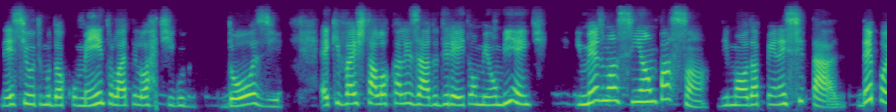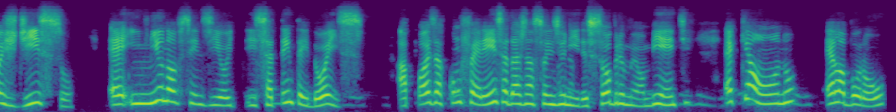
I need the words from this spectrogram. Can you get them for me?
Nesse último documento, lá pelo artigo 12, é que vai estar localizado o direito ao meio ambiente. E mesmo assim é um passant, de modo apenas citado. Depois disso, é em 1972, após a Conferência das Nações Unidas sobre o Meio Ambiente, é que a ONU elaborou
